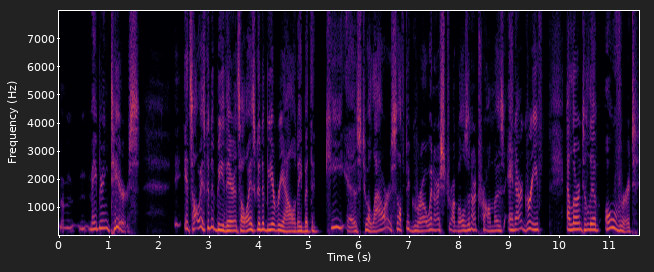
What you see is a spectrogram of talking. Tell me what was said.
may bring tears. it's always going to be there. It's always going to be a reality. But the key is to allow ourselves to grow in our struggles and our traumas and our grief and learn to live over it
